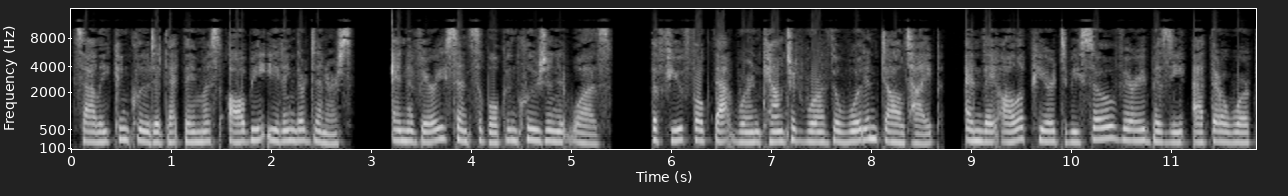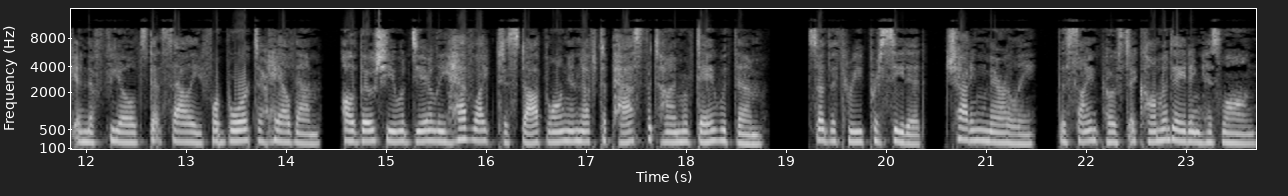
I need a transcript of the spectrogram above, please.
Sally concluded that they must all be eating their dinners. And a very sensible conclusion it was. The few folk that were encountered were of the wooden doll type, and they all appeared to be so very busy at their work in the fields that Sally forbore to hail them, although she would dearly have liked to stop long enough to pass the time of day with them. So the three proceeded, chatting merrily, the signpost accommodating his long,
